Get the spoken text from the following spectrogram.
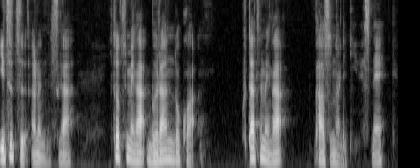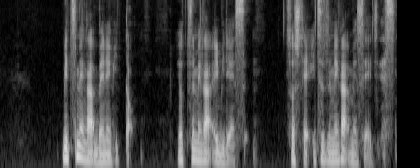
5つあるんですが、1つ目がブランドコア、2つ目がパーソナリティですね。3つ目がベネフィット。4つ目がエビデンス。そして5つ目がメッセージです。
